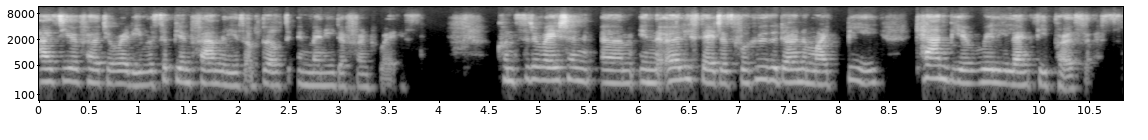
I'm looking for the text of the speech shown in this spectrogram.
as you have heard already, recipient families are built in many different ways consideration um, in the early stages for who the donor might be can be a really lengthy process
